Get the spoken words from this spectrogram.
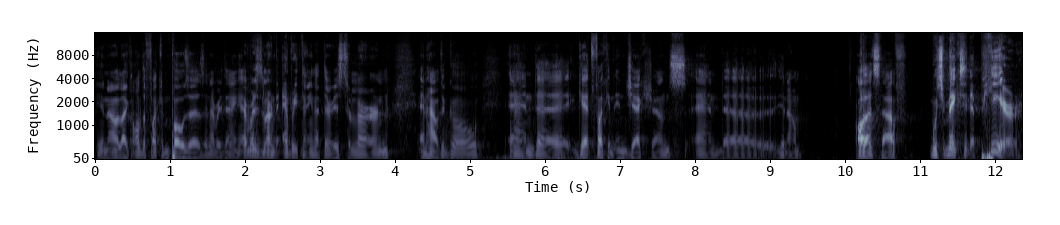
you know like all the fucking poses and everything. Everybody's learned everything that there is to learn and how to go and uh, get fucking injections and uh, you know all that stuff, which makes it appear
